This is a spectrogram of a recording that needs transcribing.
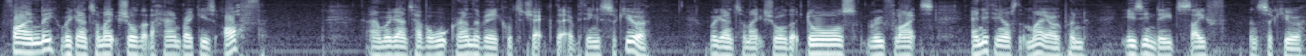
Finally we're going to make sure that the handbrake is off and we're going to have a walk around the vehicle to check that everything is secure. We're going to make sure that doors, roof lights, anything else that may open is indeed safe and secure.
